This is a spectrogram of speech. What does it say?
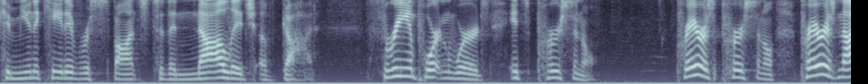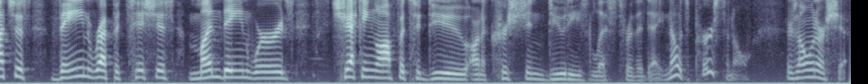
communicative response to the knowledge of God. Three important words it's personal. Prayer is personal. Prayer is not just vain, repetitious, mundane words checking off a to do on a Christian duties list for the day. No, it's personal. There's ownership.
